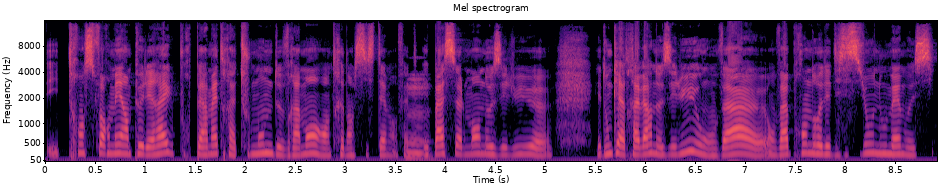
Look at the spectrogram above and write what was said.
et, transformer un peu les règles pour permettre à tout le monde de vraiment rentrer dans le système en fait mmh. et pas seulement nos élus euh. et donc à travers nos élus on va on va prendre des décisions nous-mêmes aussi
